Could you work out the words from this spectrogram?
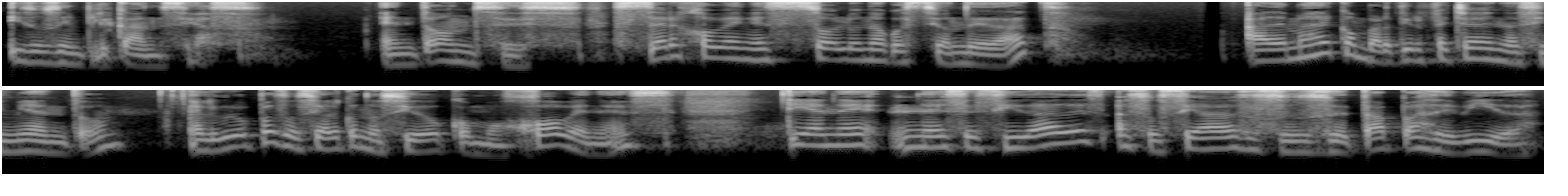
y sus implicancias. Entonces, ¿ser joven es solo una cuestión de edad? Además de compartir fechas de nacimiento, el grupo social conocido como jóvenes tiene necesidades asociadas a sus etapas de vida,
